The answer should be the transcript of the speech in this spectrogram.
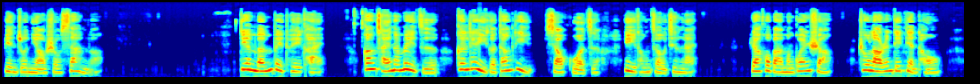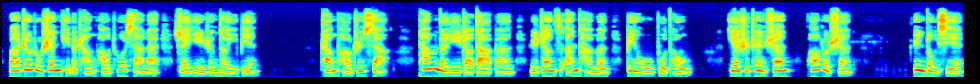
便作鸟兽散了。店门被推开，刚才那妹子跟另一个当地小伙子一同走进来，然后把门关上，冲老人点点头，把遮住身体的长袍脱下来，随意扔到一边。长袍之下，他们的衣着打扮与张子安他们并无不同，也是衬衫、polo 衫、运动鞋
